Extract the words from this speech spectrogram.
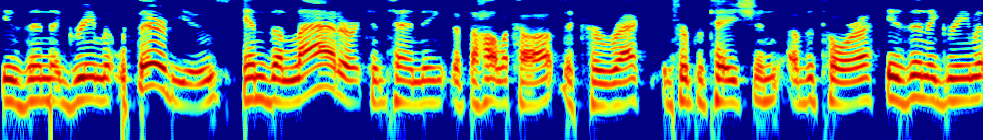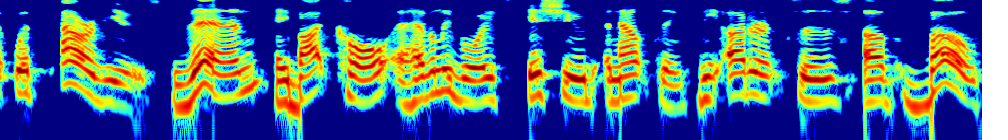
is in agreement with their views, and the latter contending that the halakha, the correct interpretation of the Torah, is in agreement with our views. Then a bat kol, a heavenly voice, issued announcing the utterances of both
